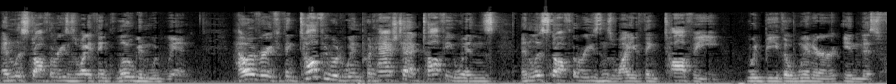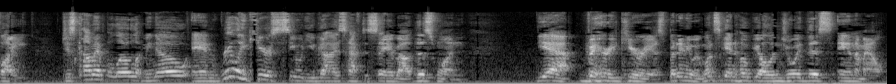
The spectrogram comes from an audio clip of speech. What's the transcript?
and list off the reasons why you think Logan would win. However, if you think Toffee would win, put hashtag Toffee wins and list off the reasons why you think Toffee would be the winner in this fight. Just comment below, let me know, and really curious to see what you guys have to say about this one. Yeah, very curious. But anyway, once again, hope you all enjoyed this, and I'm out.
